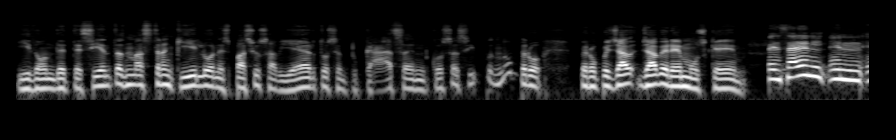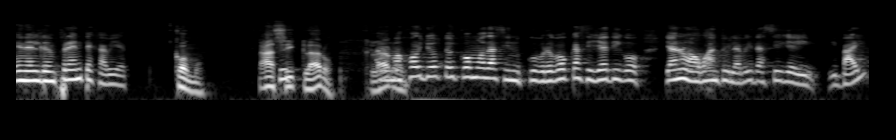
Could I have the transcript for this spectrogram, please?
y donde te sientas más tranquilo en espacios abiertos, en tu casa, en cosas así, pues no, pero, pero pues ya, ya veremos que... Pensar en, en, en el de enfrente, Javier. ¿Cómo? Ah, sí, Sí. claro, claro. A lo mejor yo estoy cómoda sin cubrebocas y ya digo, ya no aguanto y la vida sigue y, y bye,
